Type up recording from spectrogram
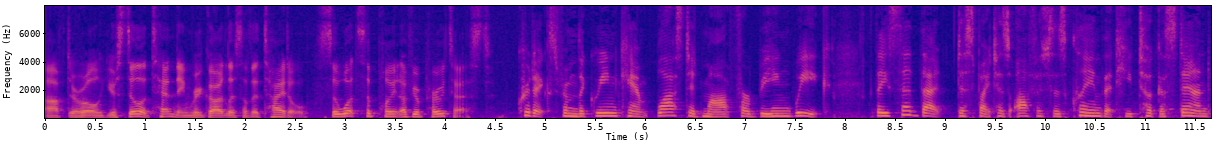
After all, you're still attending regardless of the title, so what's the point of your protest? Critics from the Green camp blasted Ma for being weak. They said that, despite his office's claim that he took a stand,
